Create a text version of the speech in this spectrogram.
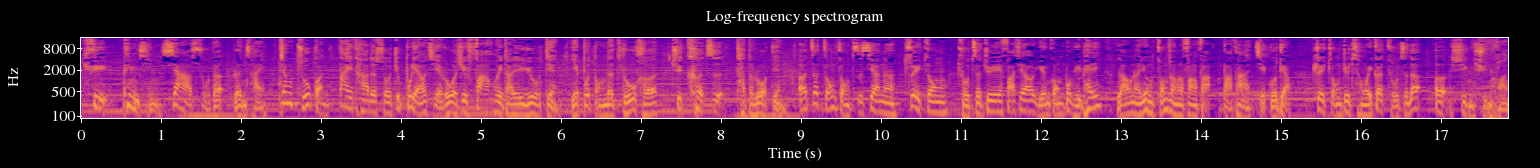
去聘请下属的人才，这样主管带他的时候就不了解如何去发挥他的优点，也不懂得如何去克制他的弱点，而这种种之下呢，最终组织就会发现到员工不匹配，然后呢用种种的方法把他解雇掉。最终就成为一个组织的恶性循环。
